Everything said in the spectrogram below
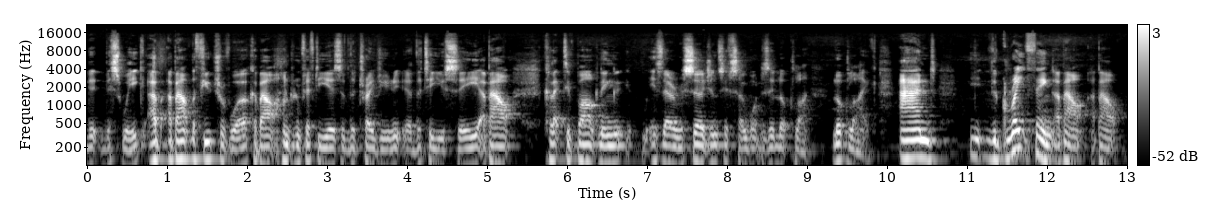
th- this week ab- about the future of work, about 150 years of the trade union, of the TUC, about collective bargaining. Is there a resurgence? If so, what does it look like? Look like? And the great thing about about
